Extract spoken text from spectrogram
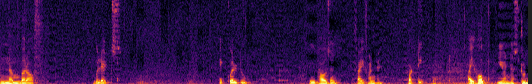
Number of bullets equal to two thousand five hundred forty I hope you understood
